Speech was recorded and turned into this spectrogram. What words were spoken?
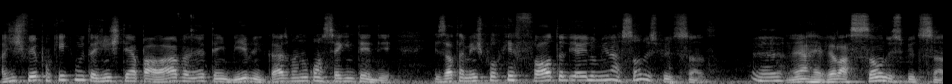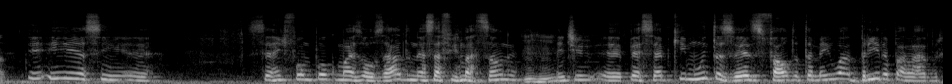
A gente vê por que, muita gente tem a palavra, né? tem Bíblia em casa, mas não consegue entender. Exatamente porque falta ali a iluminação do Espírito Santo. É. Né? A revelação do Espírito Santo. E, e assim, é, se a gente for um pouco mais ousado nessa afirmação, né, uhum. a gente é, percebe que muitas vezes falta também o abrir a palavra.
